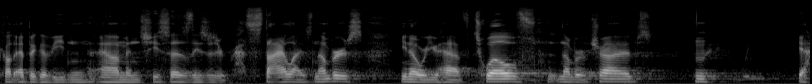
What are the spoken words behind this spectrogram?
called Epic of Eden, um, and she says these are stylized numbers, you know, where you have 12 number of tribes. Hmm? Yeah.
